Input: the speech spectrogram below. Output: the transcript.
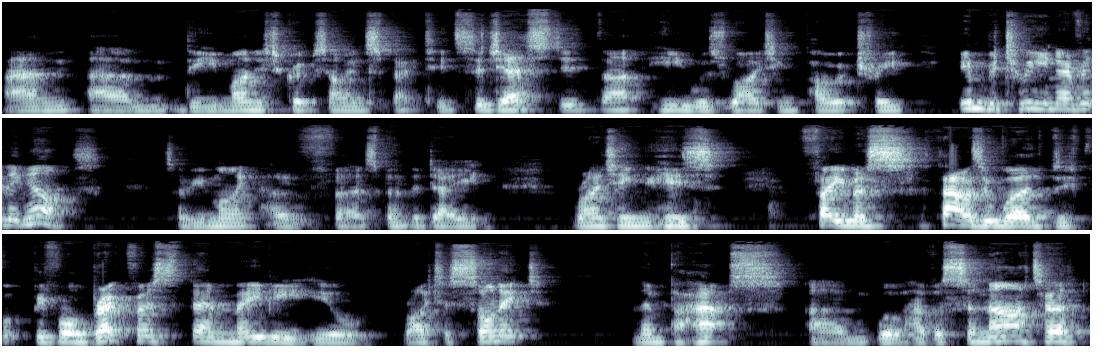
and um, the manuscripts I inspected suggested that he was writing poetry in between everything else. So he might have uh, spent the day writing his famous thousand words before, breakfast, then maybe he'll write a sonnet, then perhaps um, we'll have a sonata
